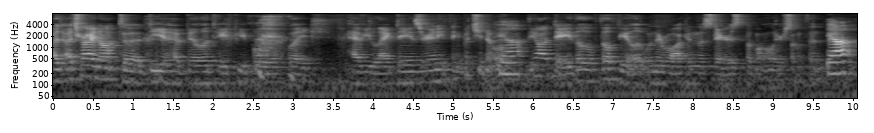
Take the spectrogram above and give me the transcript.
I, I try not to rehabilitate people with like heavy leg days or anything, but you know, Yeah. the odd day they'll they'll feel it when they're walking the stairs at the mall or something. Yeah.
